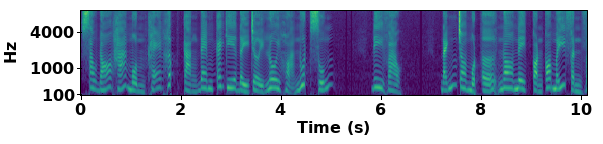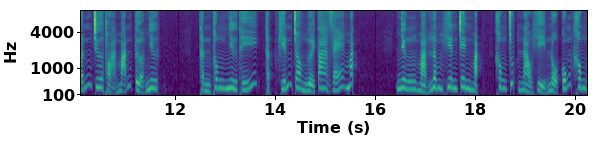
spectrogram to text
Sau đó há mồm khẽ hấp, càng đem cái kia đầy trời lôi hỏa nuốt xuống. Đi vào. Đánh cho một ở no nê, còn có mấy phần vẫn chưa thỏa mãn tựa như. Thần thông như thế, thật khiến cho người ta ré mắt. Nhưng mà Lâm Hiên trên mặt, không chút nào hỉ nộ cũng không.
